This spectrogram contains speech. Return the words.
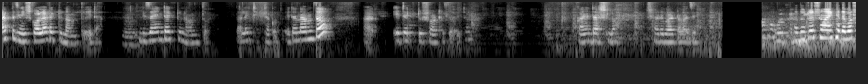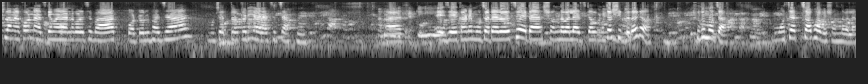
আরেকটা জিনিস কলারটা একটু নামতো, এটা। ডিজাইনটা একটু নামতো, তাহলে ঠিকঠাক হতো। এটা নামতো, আর এটা একটু শর্ট হতো, এটা। কারেন্ট আসলো, সাড়ে বারোটা বাজে। দুটোর সময় খেতে বসলাম এখন। আজকে আমার রান্না করেছে ভাত, পটল ভাজা, মোচার তরকারি আর আছে চাটনি। আর এই যে এখানে মোচাটা রয়েছে, এটা সন্ধ্যাবেলা আজকে মোচার সিদ্ধ, তাই তো? শুধু মোচা? মোচার চপ হবে সন্ধ্যাবেলা।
